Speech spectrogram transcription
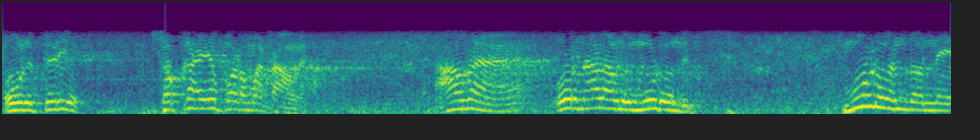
உங்களுக்கு தெரியும் சொக்காயே போட மாட்டான் அவன். அவன் ஒரு நாள் அவனுக்கு மூடு வந்துச்சு. மூடு வந்த உடனே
